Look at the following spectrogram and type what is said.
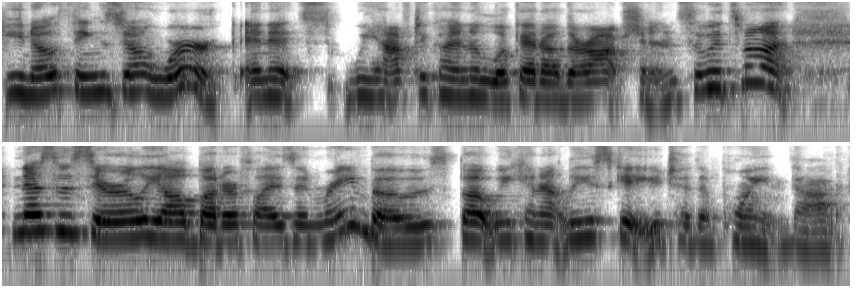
you know things don't work and it's we have to kind of look at other options so it's not necessarily all butterflies and rainbows but we can at least get you to the point that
